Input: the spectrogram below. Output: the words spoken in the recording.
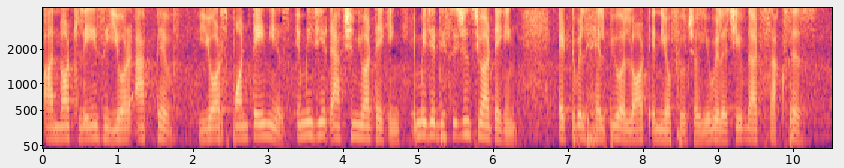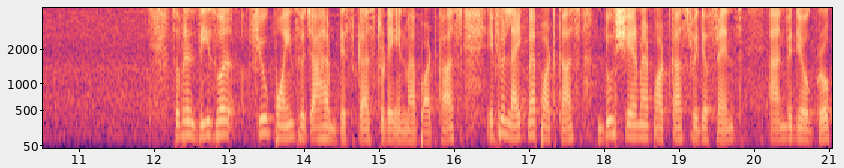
are not lazy you are active. You are spontaneous. Immediate action you are taking immediate decisions you are taking it will help you a lot in your future. You will achieve that success. So friends these were few points which i have discussed today in my podcast. If you like my podcast do share my podcast with your friends and with your group.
